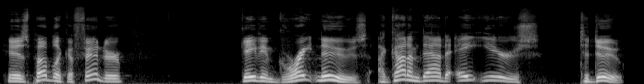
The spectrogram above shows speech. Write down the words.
His public offender gave him great news. I got him down to eight years to do.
